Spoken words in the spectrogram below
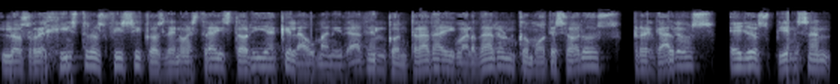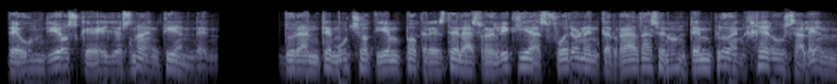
los registros físicos de nuestra historia que la humanidad encontrada y guardaron como tesoros, regalos, ellos piensan, de un Dios que ellos no entienden. Durante mucho tiempo tres de las reliquias fueron enterradas en un templo en Jerusalén,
